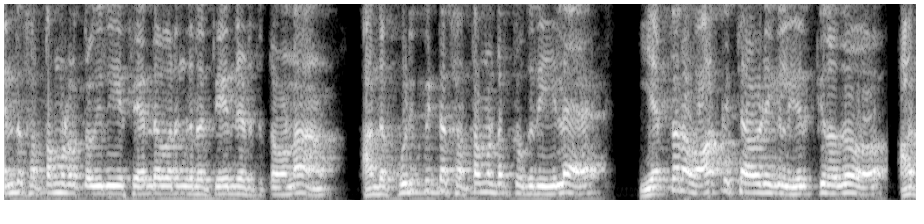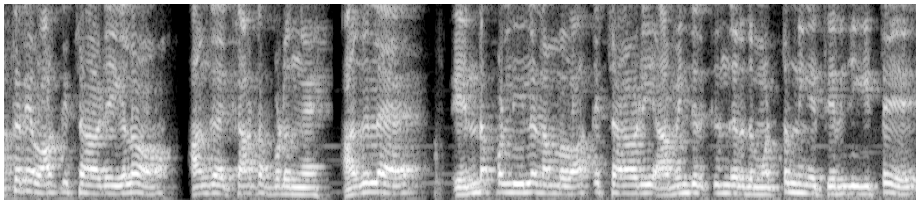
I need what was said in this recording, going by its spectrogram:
எந்த சட்டமன்ற தொகுதியை சேர்ந்தவருங்கிற தேர்ந்தெடுத்துட்டோம்னா அந்த குறிப்பிட்ட சட்டமன்ற தொகுதியில எத்தனை வாக்குச்சாவடிகள் இருக்கிறதோ அத்தனை வாக்குச்சாவடிகளும் அங்க காட்டப்படுங்க. அதுல எந்த பள்ளியில நம்ம வாக்குச்சாவடி அமைந்திருக்குங்கிறது மட்டும் நீங்க தெரிஞ்சுக்கிட்டு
